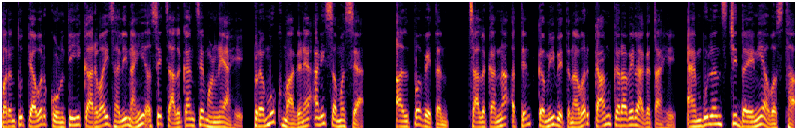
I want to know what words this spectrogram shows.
परंतु त्यावर कोणतीही कारवाई झाली नाही असे चालकांचे म्हणणे आहे. प्रमुख मागण्या आणि समस्या. अल्प वेतन. चालकांना अत्यंत कमी वेतनावर काम करावे लागत आहे. अँब्युलन्सची दयनीय अवस्था.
